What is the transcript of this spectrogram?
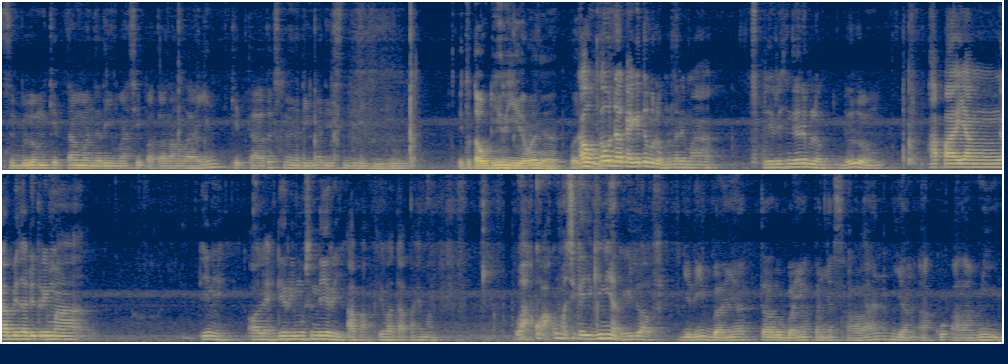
sebelum kita menerima sifat orang lain kita harus menerima diri sendiri dulu Itu tahu diri namanya. Kau kau udah kayak gitu belum menerima diri sendiri belum? belum Apa yang nggak bisa diterima ini oleh dirimu sendiri apa sifat apa emang? Wah kok aku masih kayak gini ya gitu apa? jadi banyak terlalu banyak penyesalan yang aku alami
